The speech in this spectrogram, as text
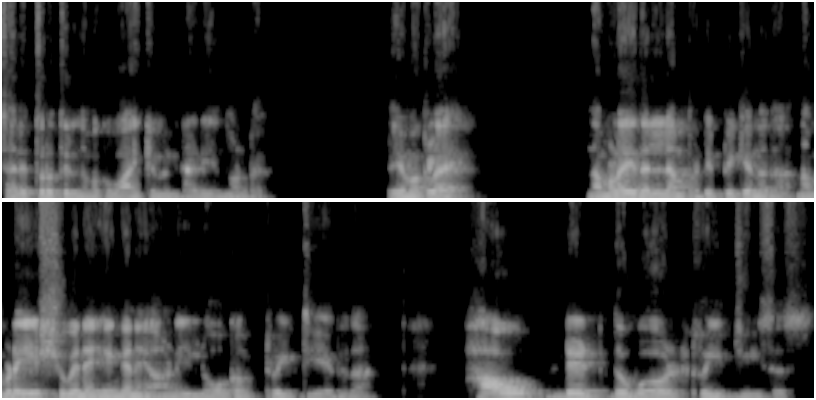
ചരിത്രത്തിൽ നമുക്ക് വായിക്കുവാൻ കഴിയുന്നുണ്ട്. ദൈവമക്കളെ നമ്മളെ ഇതെല്ലാം പഠിപ്പിക്കുന്നത് നമ്മുടെ യേശുവിനെ എങ്ങനെയാണ് ഈ ലോകം ട്രീറ്റ് ചെയ്യുന്നത്? How did the world treat Jesus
